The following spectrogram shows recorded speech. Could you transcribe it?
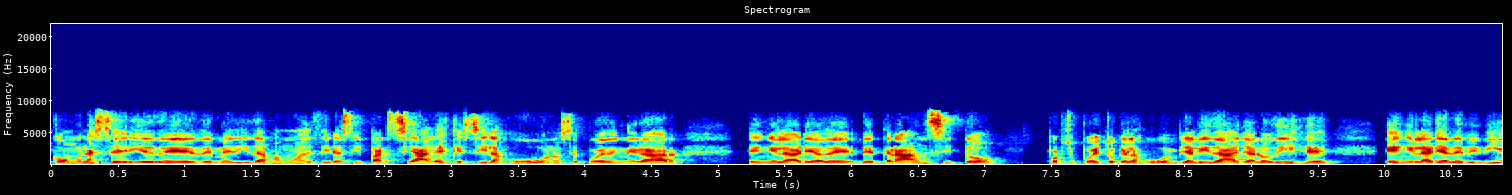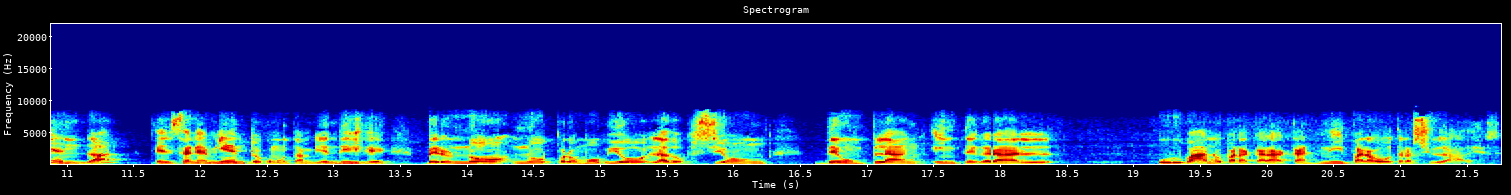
con una serie de, medidas, vamos a decir así, parciales, que sí las hubo, no se pueden negar, en el área de, tránsito por supuesto que la jugó en vialidad, ya lo dije, en el área de vivienda, en saneamiento, como también dije, pero no, no promovió la adopción de un plan integral urbano para Caracas ni para otras ciudades.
